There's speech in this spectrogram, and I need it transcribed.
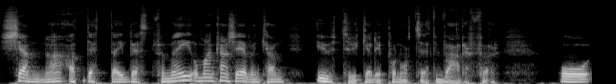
känna att detta är bäst för mig och man kanske även kan uttrycka det på något sätt varför. Och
